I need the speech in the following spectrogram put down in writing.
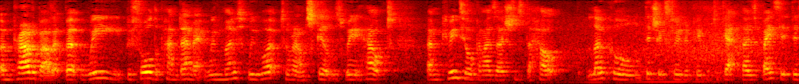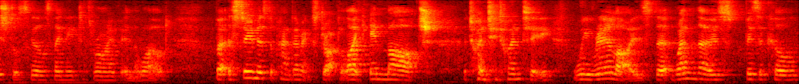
I'm proud about it, but we before the pandemic we most we worked around skills. We helped um, community organisations to help local digitally excluded people to get those basic digital skills they need to thrive in the world. But as soon as the pandemic struck, like in March 2020, we realised that when those physical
